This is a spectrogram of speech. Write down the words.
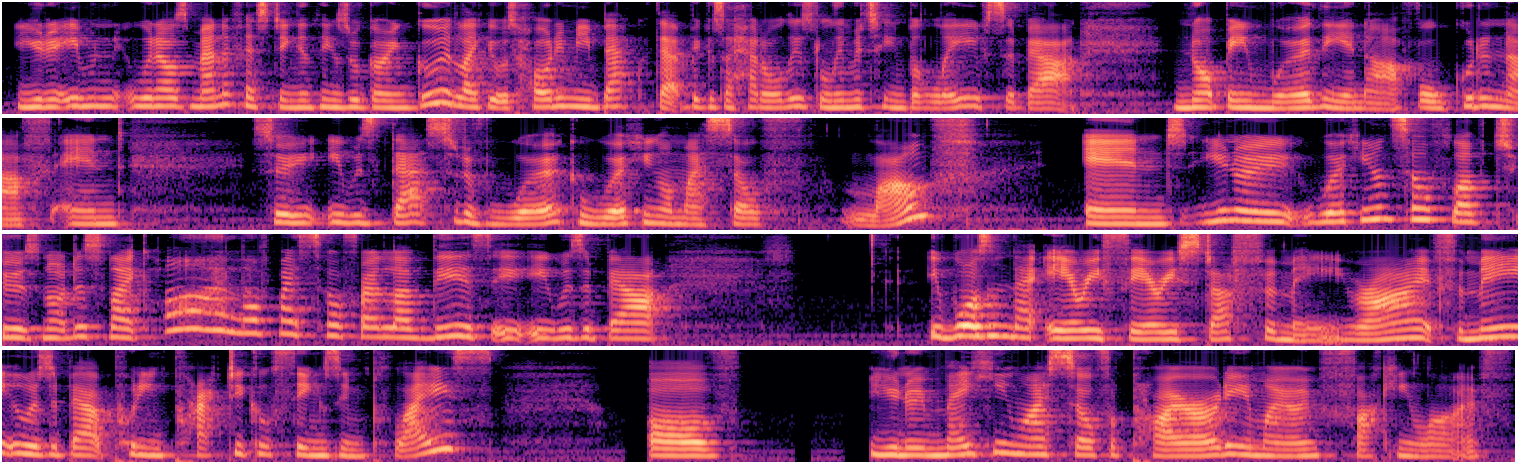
You know, even when I was manifesting and things were going good, like it was holding me back with that because I had all these limiting beliefs about not being worthy enough or good enough. And so it was that sort of work, working on my self love and you know working on self-love too it's not just like oh i love myself i love this it, it was about it wasn't that airy fairy stuff for me right? For me it was about putting practical things in place of you know making myself a priority in my own fucking life.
